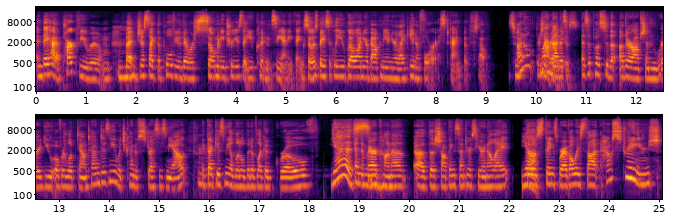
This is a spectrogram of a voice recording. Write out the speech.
and they had a park view room, Mm-hmm. but just like the pool view, there were so many trees that you couldn't see anything. So it was basically you go on your balcony and you're like in a forest kind of. So So I don't There's mind not really that as, as opposed to the other option where you overlook downtown Disney, which kind of stresses me out. Like that gives me a little bit of like a Grove yes. and Americana, uh, the shopping centers here in LA. Yeah. Those things where I've always thought, how strange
